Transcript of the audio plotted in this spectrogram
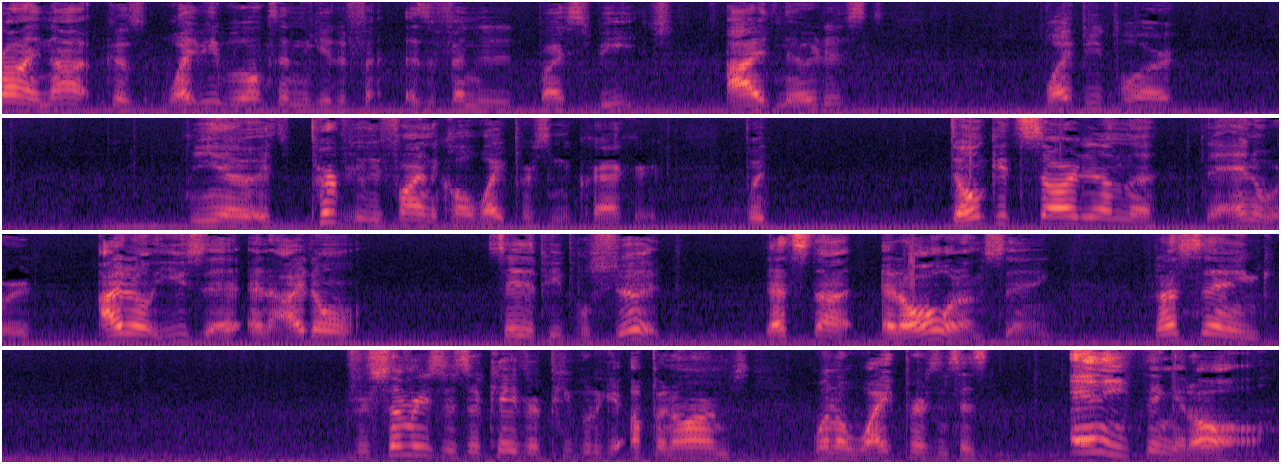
Probably not, because white people don't tend to get off- as offended by speech. I've noticed. White people are, you know, it's perfectly fine to call a white person a cracker, but don't get started on the, the N word. I don't use that, and I don't say that people should. That's not at all what I'm saying. But I'm saying, for some reason, it's okay for people to get up in arms when a white person says anything at all.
